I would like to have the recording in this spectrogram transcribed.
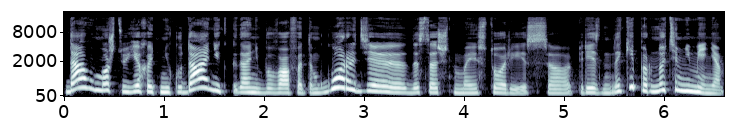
Да, вы можете уехать никуда, никогда не бывав в этом городе, достаточно моей истории с э, переездом на Кипр, но тем не менее,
